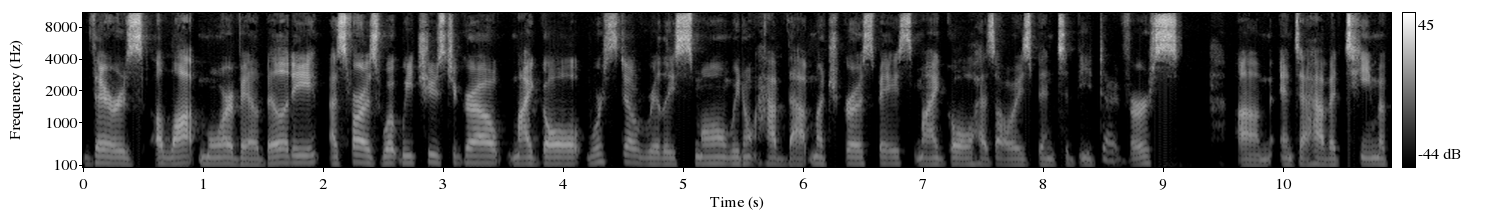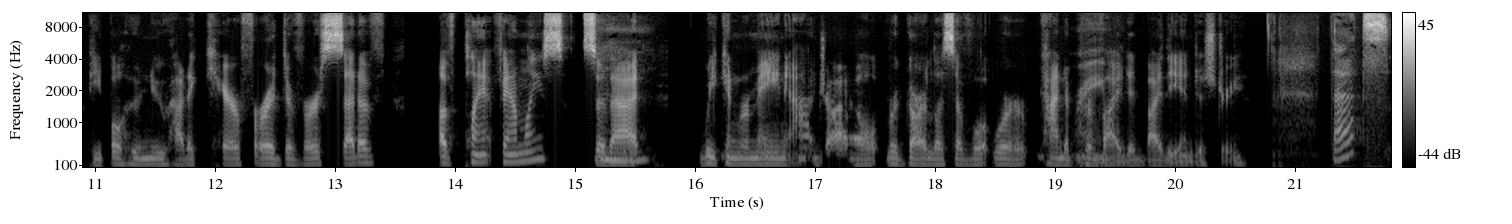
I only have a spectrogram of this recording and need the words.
there's a lot more availability as far as what we choose to grow. My goal, we're still really small. We don't have that much grow space. My goal has always been to be diverse um, and to have a team of people who knew how to care for a diverse set of of plant families so that Mhm. We can remain agile regardless of what we're kind of Right. provided by the industry. That's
